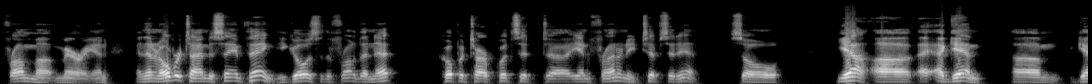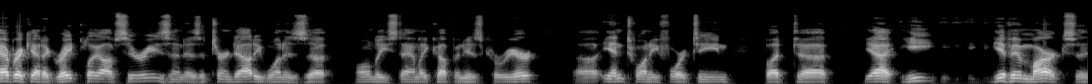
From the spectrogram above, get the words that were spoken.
from uh, Marian. And then in overtime, the same thing. He goes to the front of the net. Kopitar puts it uh, in front and he tips it in. So, yeah, uh, again, um, Gaborik had a great playoff series, and as it turned out, he won his uh, only Stanley Cup in his career uh, in 2014. But uh, yeah, he give him marks, uh,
